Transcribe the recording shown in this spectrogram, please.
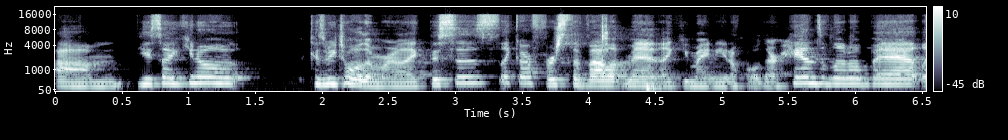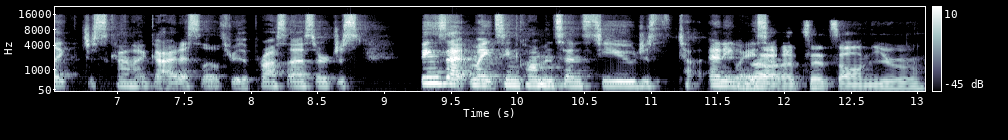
um, he's like, you know, because we told him we're like, this is like our first development. Like you might need to hold our hands a little bit, like just kind of guide us a little through the process, or just things that might seem common sense to you. Just t- anyways. No, that's it. It's on you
